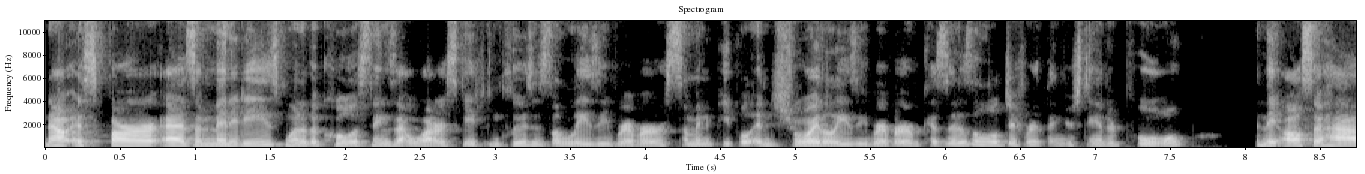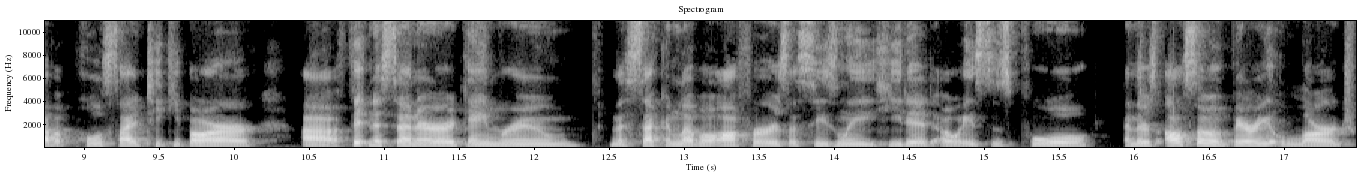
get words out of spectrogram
Now, as far as amenities, one of the coolest things that Waterscape includes is the lazy river. So many people enjoy the lazy river because it is a little different than your standard pool. And they also have a poolside tiki bar, uh, fitness center, game room. And the second level offers a seasonally heated oasis pool. And there's also a very large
